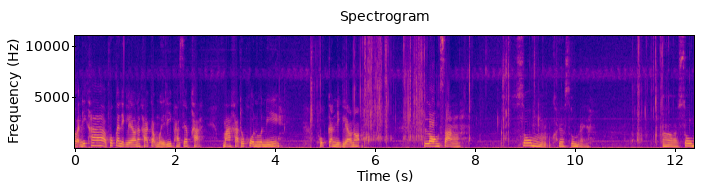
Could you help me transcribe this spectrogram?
สวัสดีค่ะ พบกันอีกแล้วนะคะ กับเมยลี่พาแซบค่ะ มาค่ะทุกคนวันนี้พบกันอีกแล้วเนาะลองสั่ง ส้มเขาเรียกส้มอะไรนะเอ่อส้ม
